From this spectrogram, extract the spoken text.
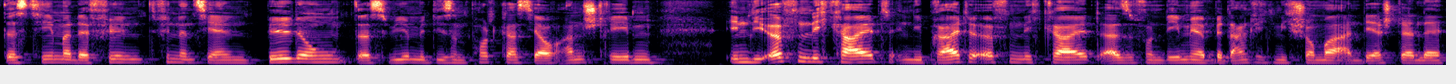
das Thema der finanziellen Bildung, das wir mit diesem Podcast ja auch anstreben, in die Öffentlichkeit, in die breite Öffentlichkeit. Also von dem her bedanke ich mich schon mal an der Stelle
